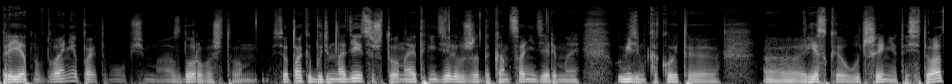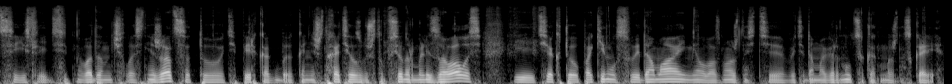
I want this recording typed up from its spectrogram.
приятно вдвойне, поэтому, в общем, здорово, что все так, и будем надеяться, что на этой неделе, уже до конца недели мы увидим какое-то э, резкое улучшение этой ситуации. Если действительно вода начала снижаться, то теперь, как бы, конечно, хотелось бы, чтобы все нормализовалось, и те, кто покинул свои дома, имел возможность в эти дома вернуться как можно скорее.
